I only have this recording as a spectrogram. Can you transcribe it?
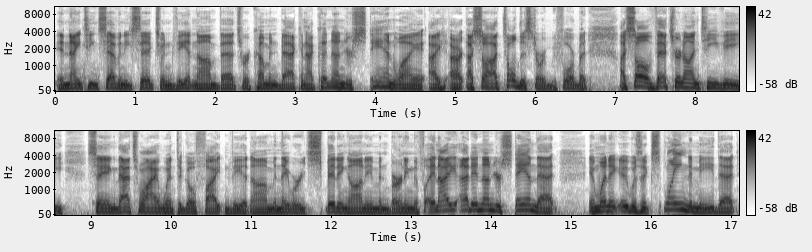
in 1976 when Vietnam vets were coming back, and I couldn't understand why I I, I saw I told this story before, but I saw a veteran on TV saying that's why I went to go fight in Vietnam, and they were spitting on him and burning the flag, and I I didn't understand that. And when it, it was explained to me that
